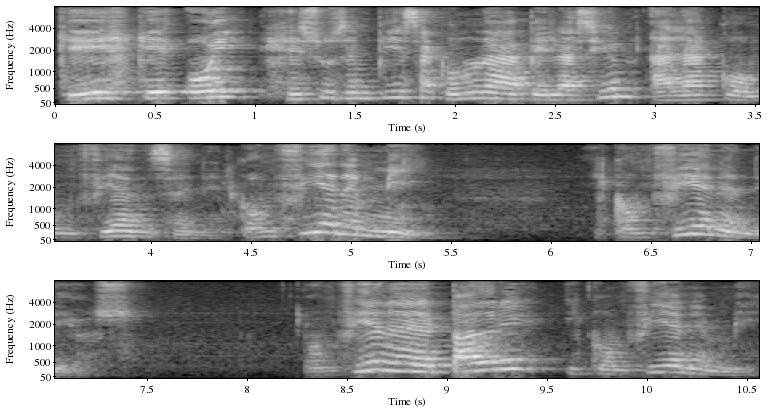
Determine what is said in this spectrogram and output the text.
que es que hoy Jesús empieza con una apelación a la confianza en Él. Confíen en mí y confíen en Dios. Confíen en el Padre y confíen en mí.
